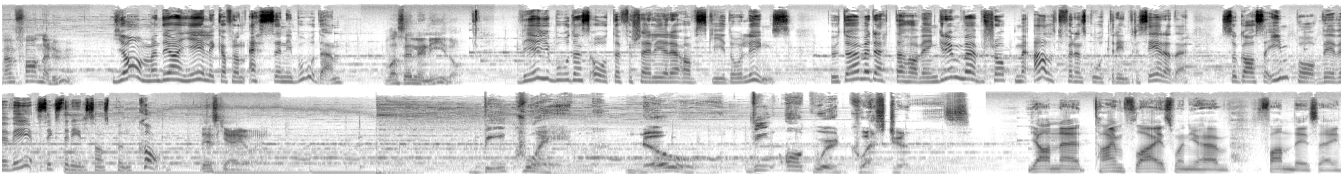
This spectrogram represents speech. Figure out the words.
Vem fan är du? Ja, men det är Angelica från SN i Boden. Vad säljer ni då? Vi är ju Bodens återförsäljare av Skido och Lynx. Utöver detta har vi en grym webbshop med allt för den skoterintresserade. Så gasa in på www.sixtenilssons.com. Det ska jag göra. Be. No. The awkward questions. Janne, time flies when you have fun, they say.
